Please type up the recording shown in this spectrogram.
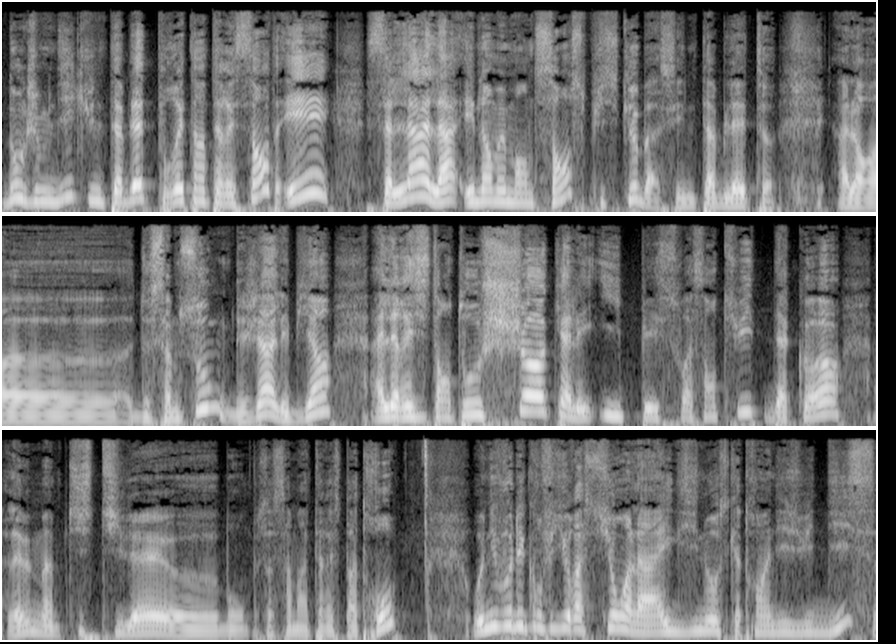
Donc, je me dis qu'une tablette pourrait être intéressante. Et celle-là, elle a énormément de sens, puisque bah, c'est une tablette alors euh, de Samsung. Déjà, elle est bien. Elle est résistante au choc. Elle est IP68, d'accord. Elle a même un petit stylet. Euh, bon, ça, ça m'intéresse pas trop. Au niveau des configurations, elle a un Exynos 9810,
